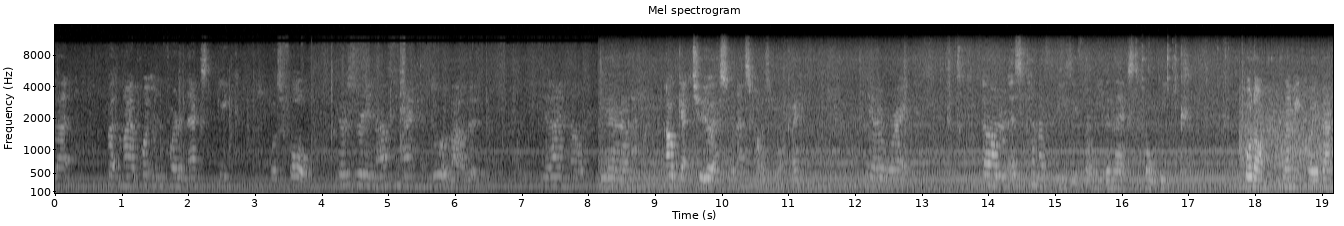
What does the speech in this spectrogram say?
that, but my appointment for the next week was full. There's really nothing I can do about it. Did I know? Yeah, I'll get to you as soon as possible, okay? Yeah, right. Um, it's kind of busy for me the next whole week. Hold on, let me call you back.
